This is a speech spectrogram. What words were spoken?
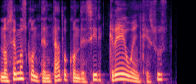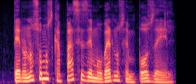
nos hemos contentado con decir creo en Jesús, pero no somos capaces de movernos en pos de Él?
